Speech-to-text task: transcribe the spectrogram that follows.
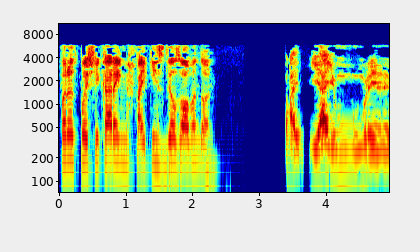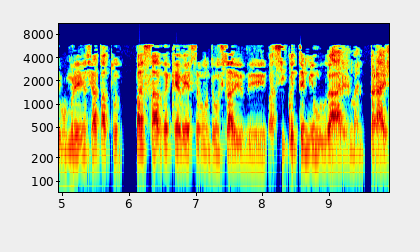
para depois ficarem, pai, 15 deles ao abandono. Pai, e aí o Moreira, o Moreira já está todo passado da cabeça. Vão ter um estádio de pá, 50 mil lugares, mano, para as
